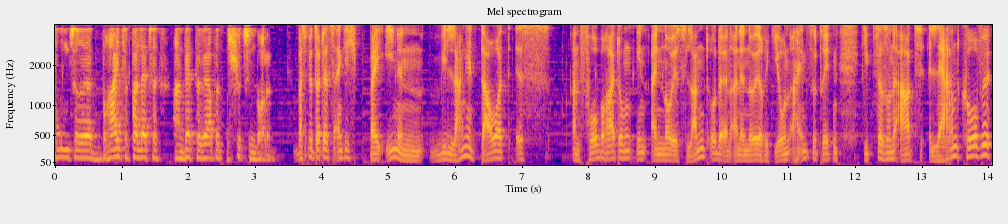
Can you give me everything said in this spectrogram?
unsere breite Palette an Wettbewerben schützen wollen. Was bedeutet das eigentlich bei Ihnen? Wie lange dauert es an Vorbereitungen in ein neues Land oder in eine neue Region einzutreten? Gibt es da so eine Art Lernkurve?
